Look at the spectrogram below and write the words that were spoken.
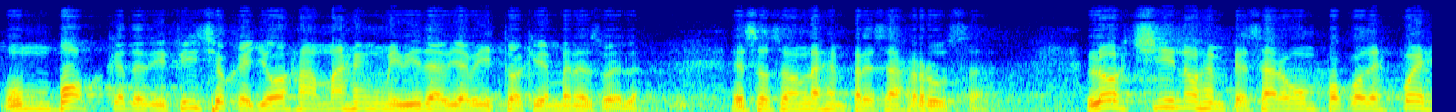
Un bosque de edificios que yo jamás en mi vida había visto aquí en Venezuela. Esas son las empresas rusas. Los chinos empezaron un poco después,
